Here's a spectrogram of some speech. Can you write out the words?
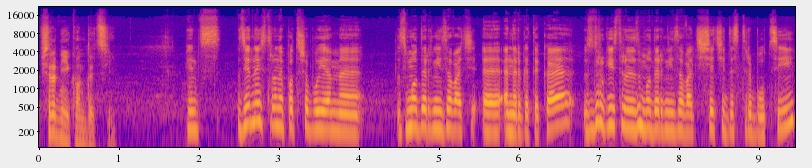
w średniej kondycji. Więc z jednej strony potrzebujemy zmodernizować e, energetykę, z drugiej strony zmodernizować sieci dystrybucji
